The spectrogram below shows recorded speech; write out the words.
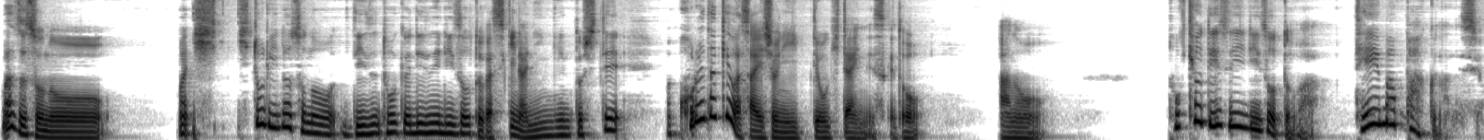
まずその、まあ、一人のそのディズ東京ディズニーリゾートが好きな人間として、まこれだけは最初に言っておきたいんですけど、あの、東京ディズニーリゾートはテーマパークなんですよ。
